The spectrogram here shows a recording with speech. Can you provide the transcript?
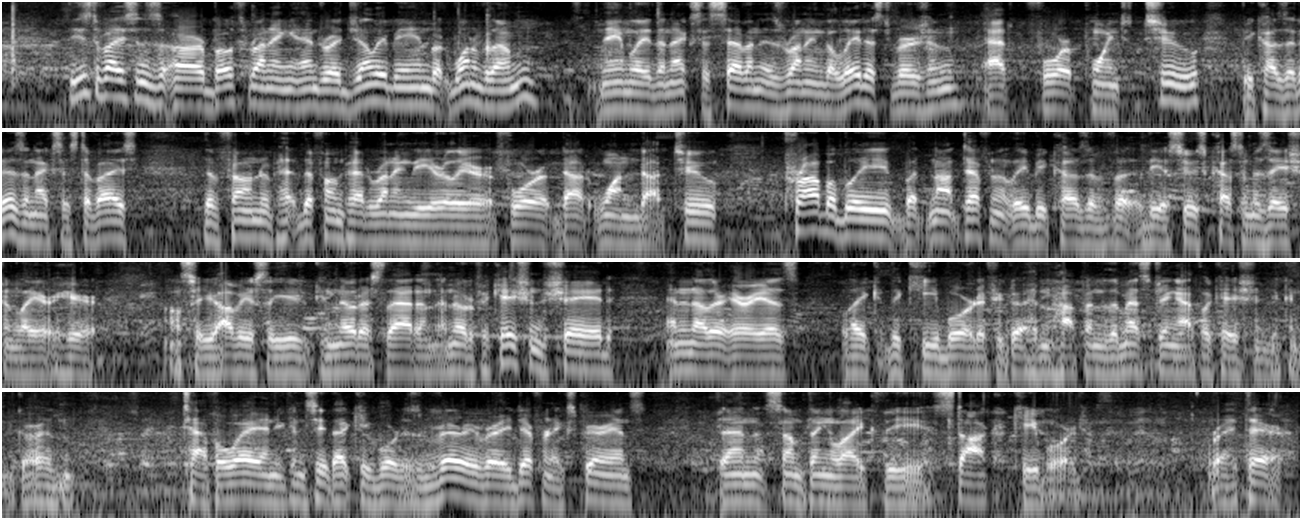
These devices are both running Android Jelly Bean, but one of them, namely the Nexus 7, is running the latest version at 4.2 because it is a Nexus device. The phone, the FonePad running the earlier 4.1.2, probably, but not definitely because of uh, the ASUS customization layer here. Also, you, obviously you can notice that in the notification shade and in other areas like the keyboard. If you go ahead and hop into the messaging application, you can go ahead and tap away and you can see that keyboard is a very, very different experience than something like the stock keyboard right there.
